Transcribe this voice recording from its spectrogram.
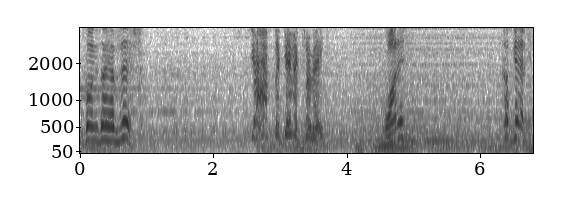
As long as I have this. You have to give it to me. Want it? Come get it.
